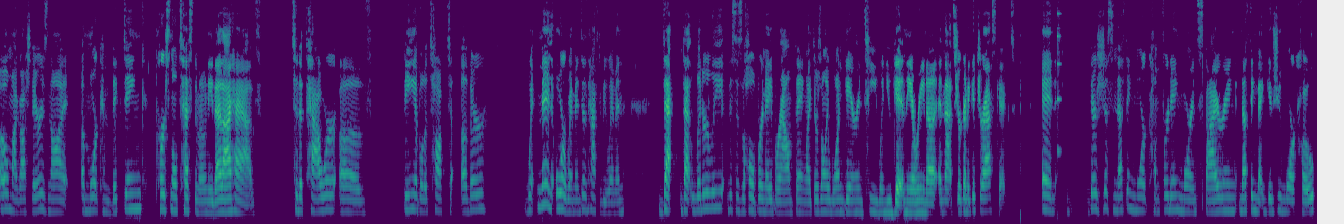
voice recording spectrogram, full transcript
oh my gosh, there is not a more convicting personal testimony that I have to the power of being able to talk to other men or women, doesn't have to be women. That that literally this is the whole Brene Brown thing. Like there's only one guarantee when you get in the arena, and that's you're gonna get your ass kicked. And there's just nothing more comforting, more inspiring, nothing that gives you more hope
